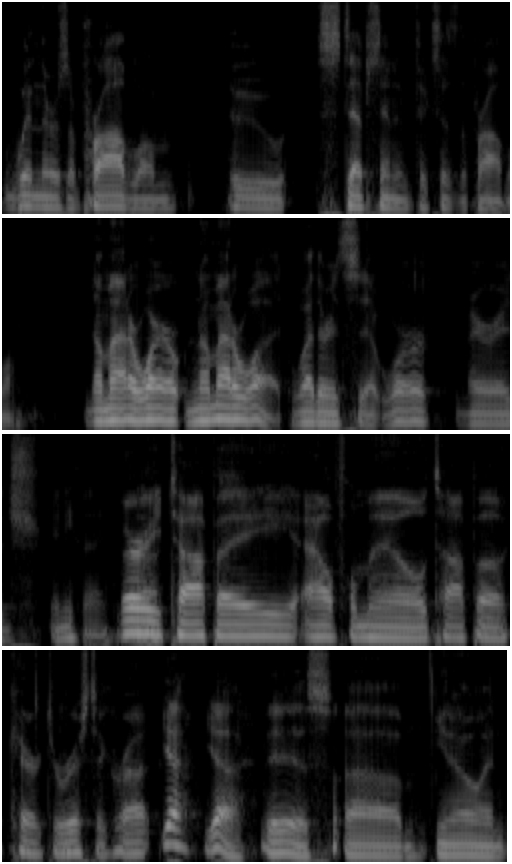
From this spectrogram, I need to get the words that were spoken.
when there's a problem who steps in and fixes the problem no matter where no matter what whether it's at work marriage anything Very Uh, type A alpha male type of characteristic, right? yeah yeah it is um, you know and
